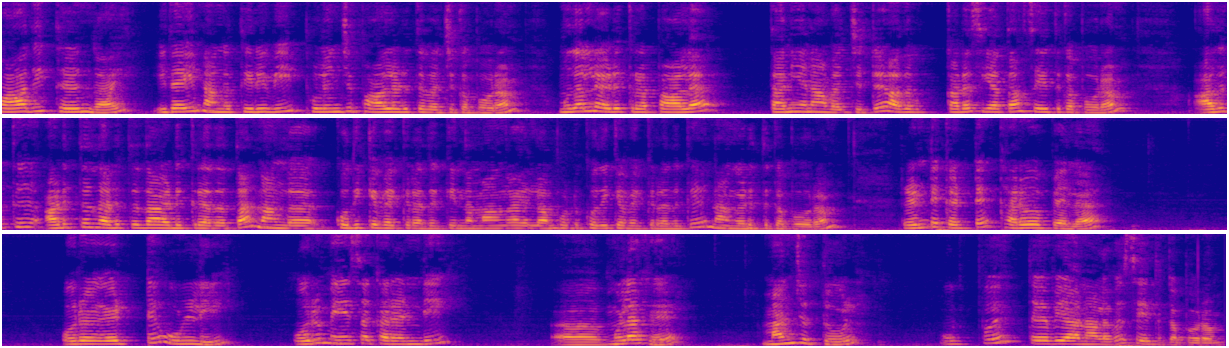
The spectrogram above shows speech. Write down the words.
பாதி தேங்காய். இதை நாங்கள் திருவி புளிஞ்சு பால் எடுத்து வச்சுக்க போகிறோம் முதல்ல எடுக்கிற பாலை தனியாக நான் வச்சுட்டு அதை கடைசியாக தான் சேர்த்துக்க போகிறோம் அதுக்கு அடுத்தது அடுத்ததாக எடுக்கிறத தான் நாங்கள் கொதிக்க வைக்கிறதுக்கு இந்த மாங்காய் எல்லாம் போட்டு கொதிக்க வைக்கிறதுக்கு நாங்கள் எடுத்துக்க போகிறோம் ரெண்டு கட்டு கருவேப்பிலை ஒரு எட்டு உள்ளி ஒரு மேசக்கரண்டி மிளகு மஞ்சத்தூள் உப்பு தேவையான அளவு சேர்த்துக்க போகிறோம்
